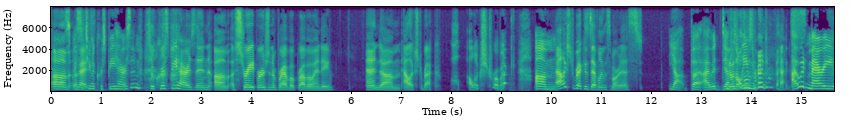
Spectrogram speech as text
Um, Spicy okay. tuna crispy Harrison. So Crispy Harrison, um, a straight version of Bravo, Bravo Andy, and um, Alex Trebek. Alex Trebek. Um, Alex Trebek is definitely the smartest. Yeah, but I would knows all definitely. those random facts. I would marry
